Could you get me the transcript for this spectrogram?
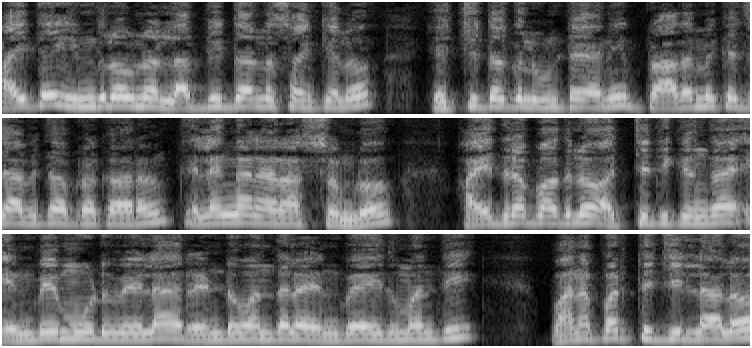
అయితే ఇందులో ఉన్న లబ్ధిదారుల సంఖ్యలో హెచ్చుతగ్గులు ఉంటాయని ప్రాథమిక జాబితా ప్రకారం తెలంగాణ రాష్ట్రంలో హైదరాబాద్లో అత్యధికంగా ఎనభై మూడు వేల రెండు వందల ఎనభై ఐదు మంది వనపర్తి జిల్లాలో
